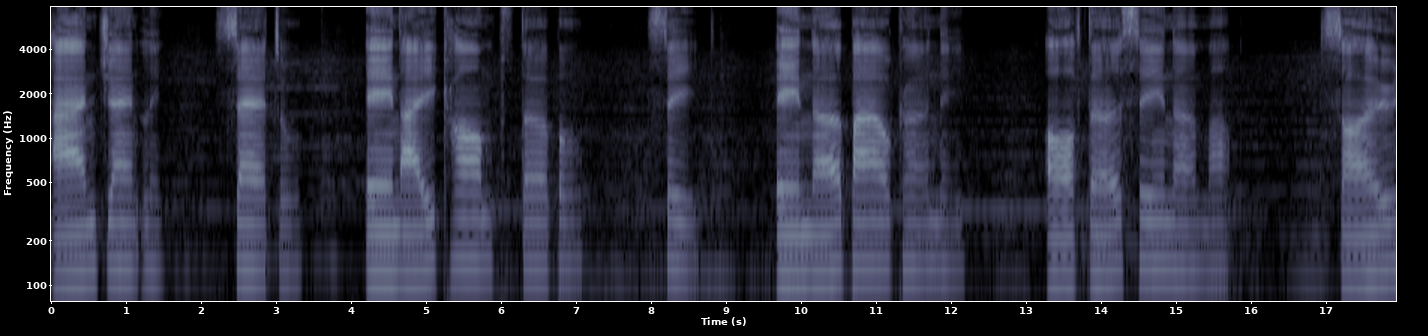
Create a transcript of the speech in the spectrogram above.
and gently settle in a comfortable seat in the balcony of the cinema. So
